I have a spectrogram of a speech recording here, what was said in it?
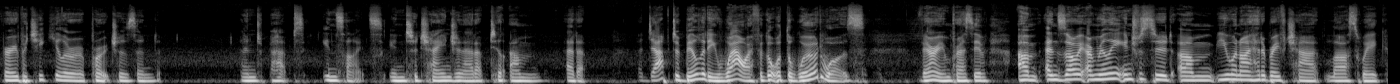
very particular approaches and, and perhaps insights into change and um, adap- adaptability. Wow, I forgot what the word was. Very impressive. Um, and Zoe, I'm really interested. Um, you and I had a brief chat last week,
